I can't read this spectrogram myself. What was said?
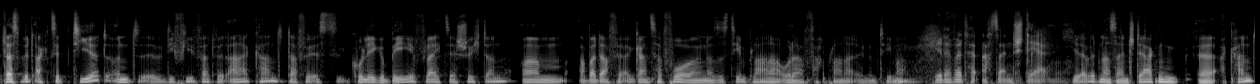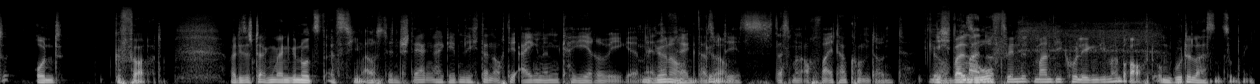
das wird akzeptiert und äh, die Vielfalt wird anerkannt. Dafür ist Kollege B vielleicht sehr schüchtern, ähm, aber dafür ein ganz hervorragender Systemplaner oder Fachplaner in irgendeinem Thema. Jeder wird halt nach seinen Stärken. Jeder wird nach seinen Stärken äh, erkannt und gefördert. weil diese Stärken werden genutzt als Team. Aus den Stärken ergeben sich dann auch die eigenen Karrierewege im Genau, Endeffekt. Also, genau. dies, dass man auch weiterkommt und Genau, nicht weil so findet man die Kollegen, die man braucht, um gute Leistung zu bringen.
